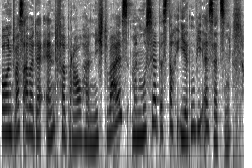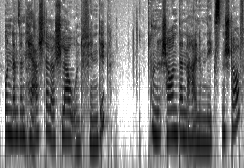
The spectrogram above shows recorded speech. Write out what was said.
Und was aber der Endverbraucher nicht weiß, man muss ja das doch irgendwie ersetzen. Und dann sind Hersteller schlau und findig und schauen dann nach einem nächsten Stoff,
